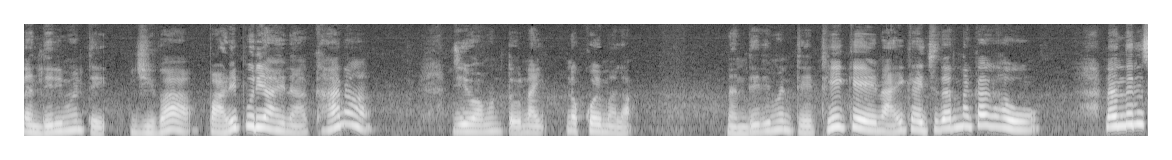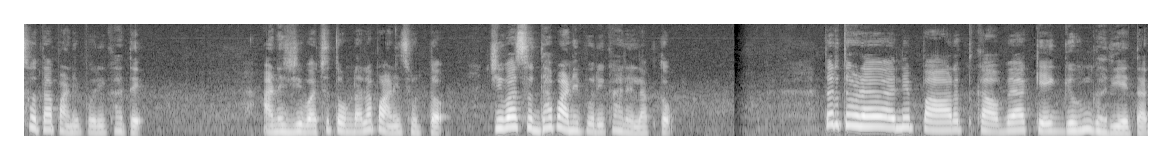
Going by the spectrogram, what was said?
नंदिनी म्हणते जीवा पाणीपुरी आहे ना? खा ना. जीवा म्हणतो नाही नकोय मला. नंदिनी म्हणते ठीक आहे नाही खायची तर नका खाऊ. नंदिनी स्वतः पाणीपुरी खाते. आणि जीवाच्या तोंडाला पाणी सुटतं. जीवासुद्धा पाणीपुरी खायला लागतो. तर थोड्या वेळाने पार्थ काव्या केक घेऊन घरी येतात.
